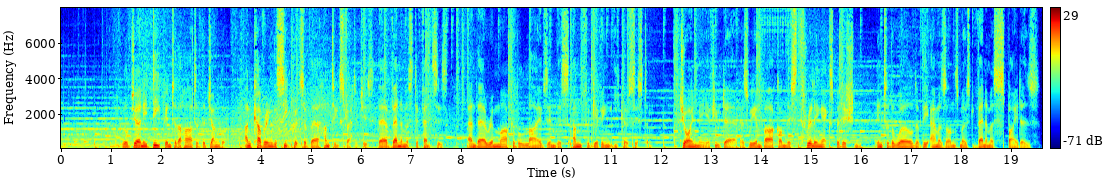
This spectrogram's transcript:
We'll journey deep into the heart of the jungle, uncovering the secrets of their hunting strategies, their venomous defenses, and their remarkable lives in this unforgiving ecosystem. Join me, if you dare, as we embark on this thrilling expedition into the world of the Amazon's most venomous spiders.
